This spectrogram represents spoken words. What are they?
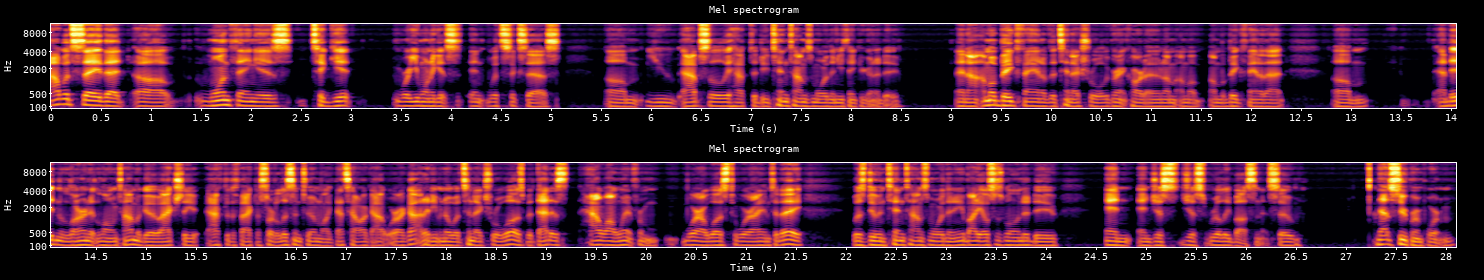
I would say that uh, one thing is to get where you want to get in, with success. Um, you absolutely have to do 10 times more than you think you're going to do. And I, I'm a big fan of the 10x rule, the Grant Cardone. I'm, I'm, a, I'm a big fan of that. Um, I didn't learn it a long time ago. Actually, after the fact, I started listening to him. Like that's how I got where I got. I didn't even know what 10x rule was, but that is how I went from where I was to where I am today. Was doing 10 times more than anybody else was willing to do, and and just just really busting it. So that's super important.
